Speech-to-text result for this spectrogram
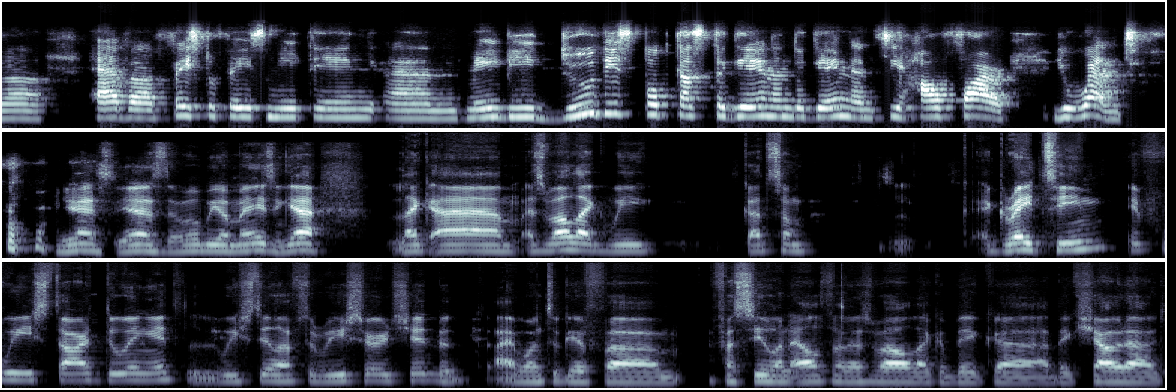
uh, have a face-to-face meeting and maybe do this podcast again and again and see how far you went. Yes yes that will be amazing. Yeah like um as well like we got some a great team if we start doing it we still have to research it but i want to give um Fasil and elton as well like a big uh, a big shout out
